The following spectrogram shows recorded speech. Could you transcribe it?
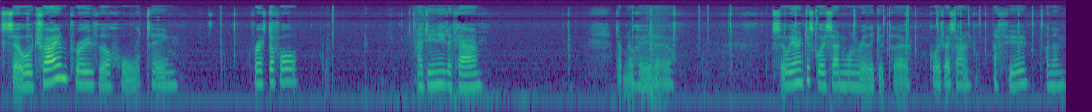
so we'll try and prove the whole team. First of all, I do need a cam. Don't know who though. So we aren't just going to sign one really good player. Go to try sign a few and then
